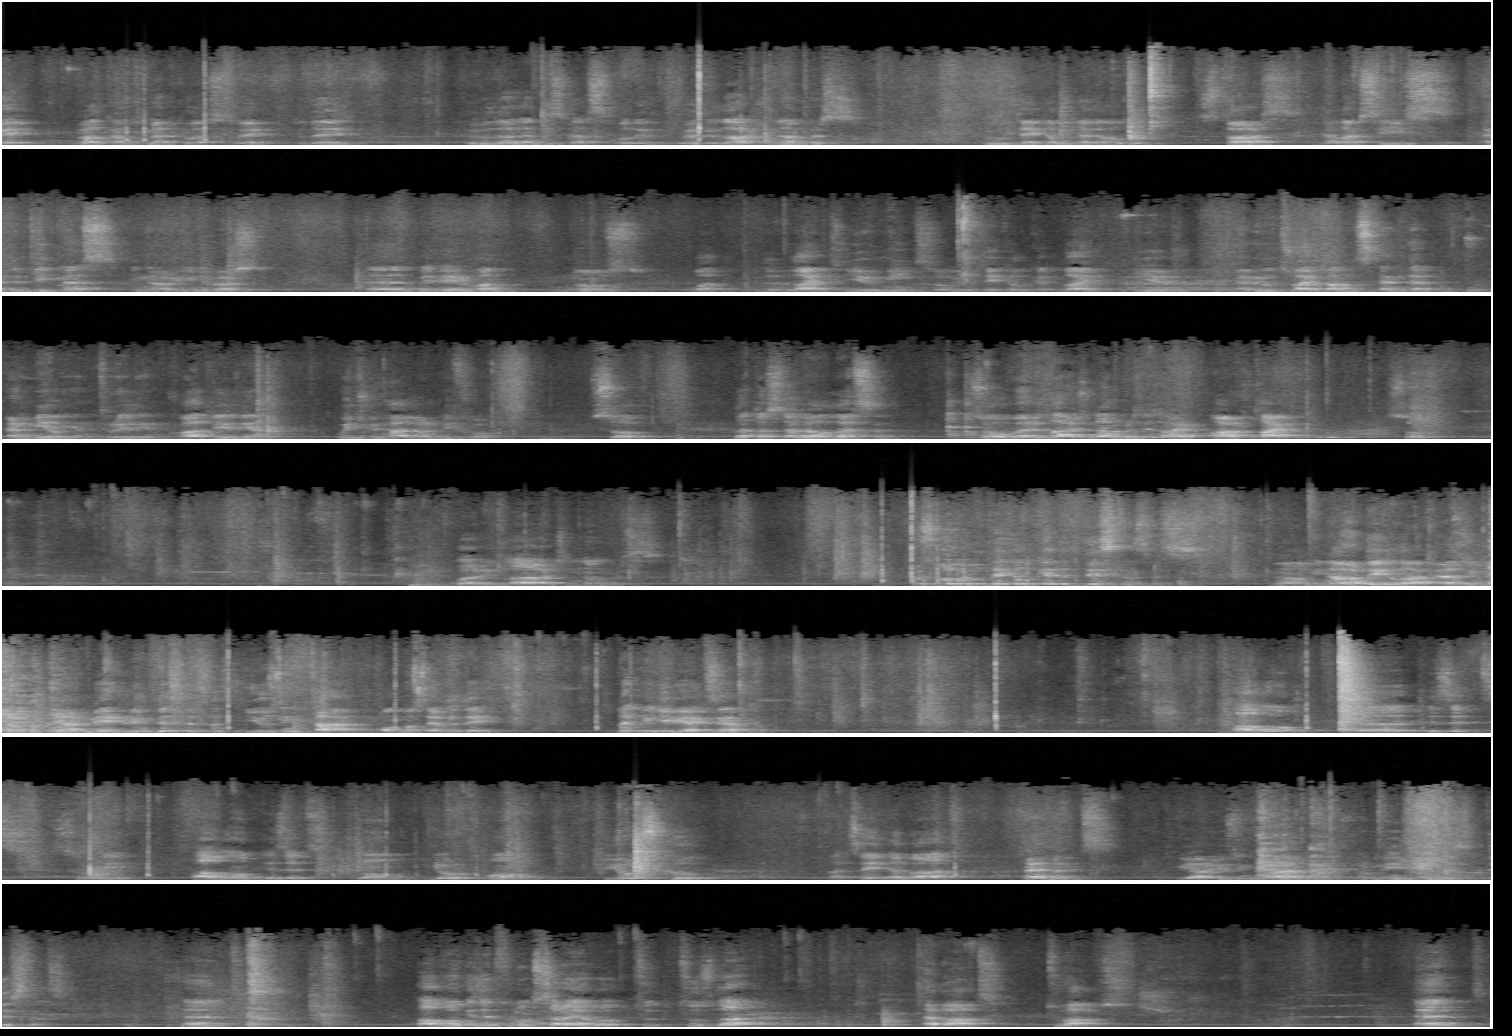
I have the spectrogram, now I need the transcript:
Okay, welcome to math class today. Today we will learn and discuss very, very large numbers. We will take a look at all the stars, galaxies, and the big mass in our universe. And maybe everyone knows what the light year means. So we will take a look at light year and we will try to understand them. A million, trillion, quadrillion, which we had learned before. So let us start our lesson. So very large numbers is our, our title. So very large numbers. First of all, we will take a look at the distances. Now, in our daily life, as you know, we are measuring distances using time almost every day. Let me give you an example. How long uh, is it, Suzy, how long is it from your home to your school? Let's say about 10 minutes. We are using time for measuring this distance. And how long is it from Sarajevo to Tuzla? About two hours. And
